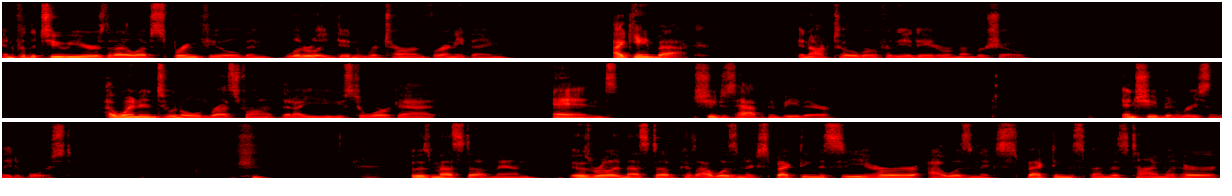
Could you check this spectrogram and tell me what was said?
And for the two years that I left Springfield and literally didn't return for anything, I came back in October for the A Day to Remember show. I went into an old restaurant that I used to work at, and she just happened to be there. And she'd been recently divorced. it was messed up, man. It was really messed up because I wasn't expecting to see her. I wasn't expecting to spend this time with her.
